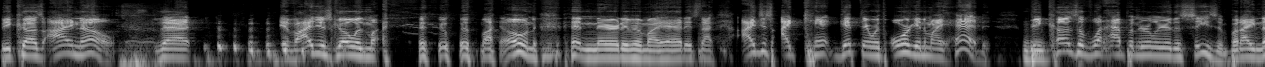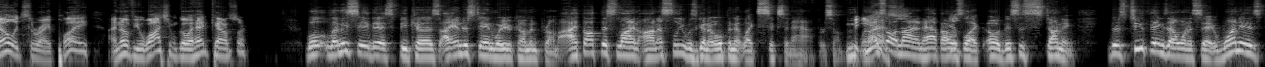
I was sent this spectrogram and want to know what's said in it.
because I know that if I just go with my with my own narrative in my head, it's not. I just I can't get there with Oregon in my head mm-hmm. because of what happened earlier this season. But I know it's the right play. I know if you watch them, go ahead, counselor. Well, let me say this because I understand where you're coming from. I thought this line honestly was going to open at like six and a half or something. When yes. I saw nine and a half, I was like, oh, this is stunning. There's two things I want to say. One is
